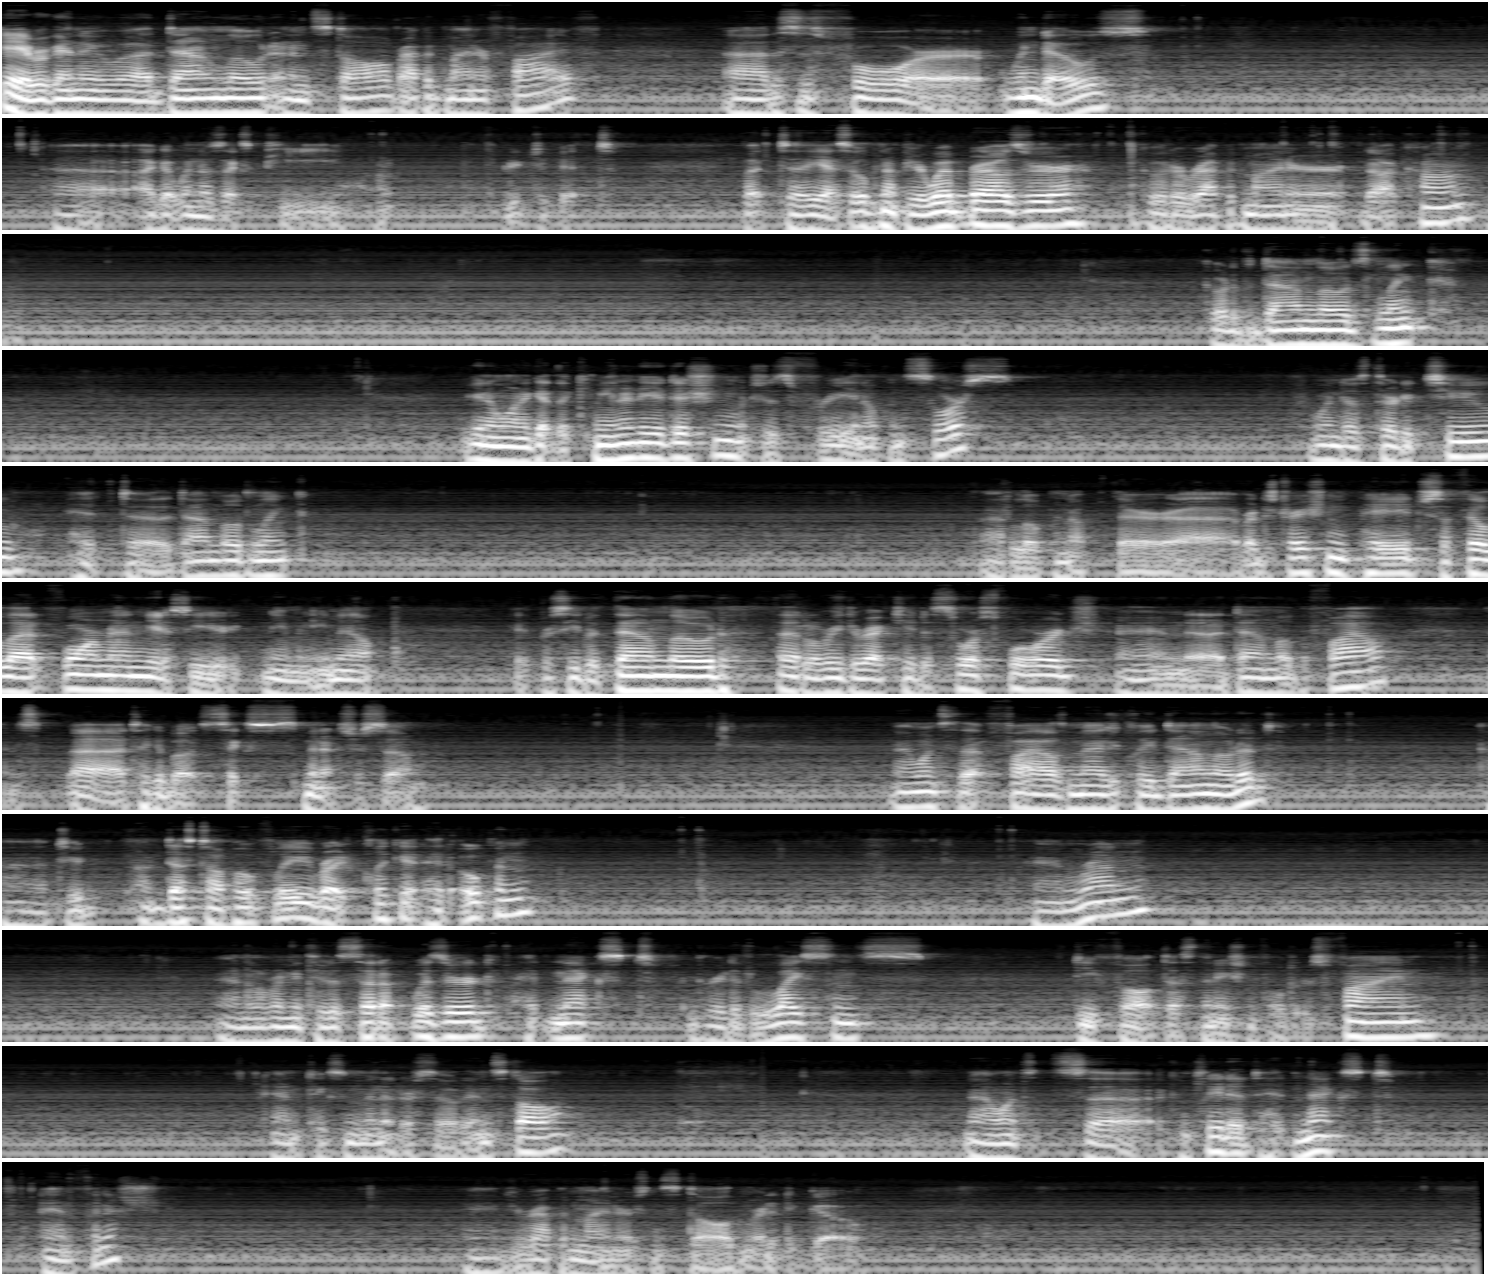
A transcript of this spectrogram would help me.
Okay, we're going to uh, download and install RapidMiner 5. Uh, this is for Windows. Uh, I got Windows XP on 32-bit. But uh, yes, yeah, so open up your web browser, go to rapidminer.com. Go to the downloads link. You're going to want to get the community edition, which is free and open source. Windows 32, hit uh, the download link. That'll open up their uh, registration page. So fill that form in, you just see your name and email. Hit proceed with download. That'll redirect you to SourceForge and uh, download the file. It's uh, take about six minutes or so. Now once that file is magically downloaded uh, to your desktop hopefully, right click it, hit open, and run and I'll run you through the setup wizard, hit next, agree to the license, default destination folder is fine, and it takes a minute or so to install. Now once it's uh, completed, hit next and finish, and your RapidMiner is installed and ready to go.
